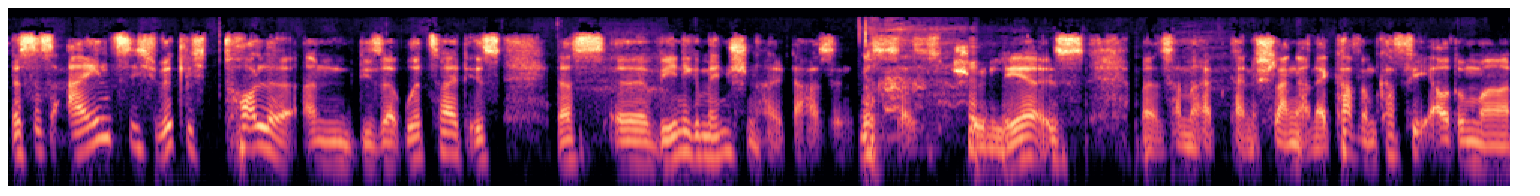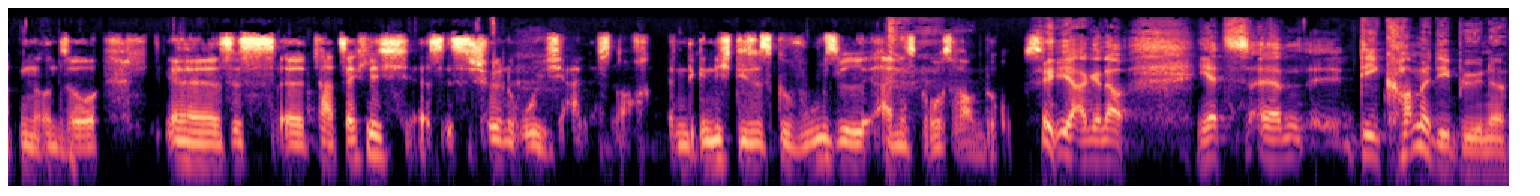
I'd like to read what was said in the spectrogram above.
das ist das einzig wirklich Tolle an dieser Uhrzeit ist, dass äh, wenige Menschen halt da sind. Dass es also schön leer ist. Man hat keine Schlange an der Kaffee, im Kaffeeautomaten und so. Äh, es ist äh, tatsächlich, es ist schön ruhig alles noch. Nicht dieses Gewusel eines Großraumbüros. Ja, genau. Jetzt ähm, die Comedy-Bühne.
